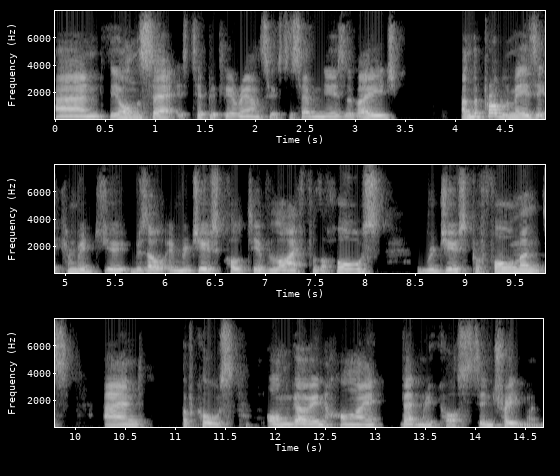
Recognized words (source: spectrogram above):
And the onset is typically around six to seven years of age. And the problem is it can redu- result in reduced quality of life for the horse, reduced performance, and of course, ongoing high veterinary costs in treatment.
